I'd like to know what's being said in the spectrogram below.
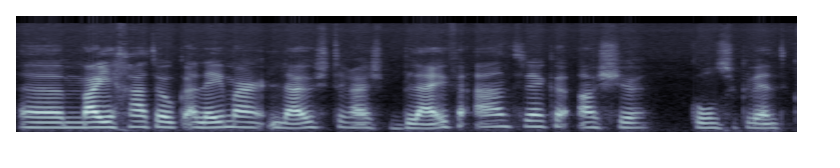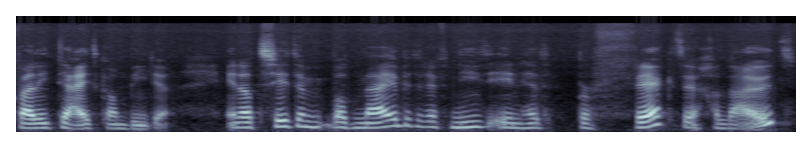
Uh, maar je gaat ook alleen maar luisteraars blijven aantrekken als je consequent kwaliteit kan bieden. En dat zit hem wat mij betreft niet in het perfecte geluid.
